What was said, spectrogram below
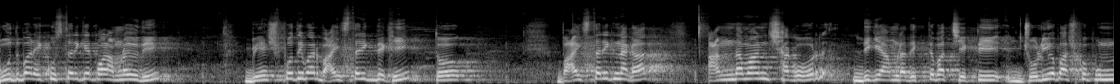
বুধবার একুশ তারিখের পর আমরা যদি বৃহস্পতিবার বাইশ তারিখ দেখি, তো বাইশ তারিখ নাগাদ আন্দামান সাগর দিকে আমরা দেখতে পাচ্ছি একটি জলীয় বাষ্পপূর্ণ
